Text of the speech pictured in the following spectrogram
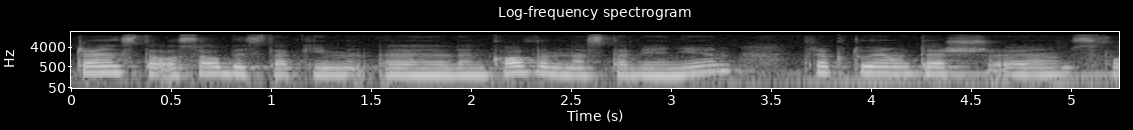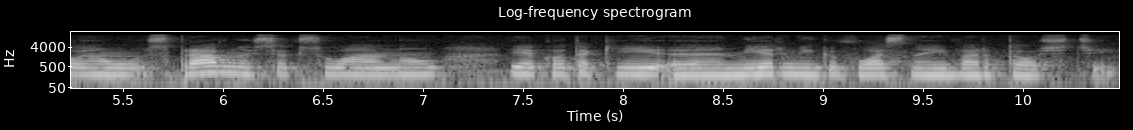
często osoby z takim e, lękowym nastawieniem traktują też swoją sprawność seksualną jako taki miernik własnej wartości.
